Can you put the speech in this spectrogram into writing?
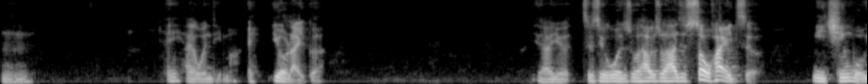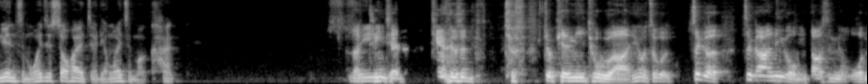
嗯，哎，还有问题吗？哎，又来一个，有有，就是有问说，他说他是受害者，你情我愿，怎么会是受害者？两位怎么看？那听起来。听起来是就就偏 me too 啊，因为这个这个这个案例我们倒是没有，我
